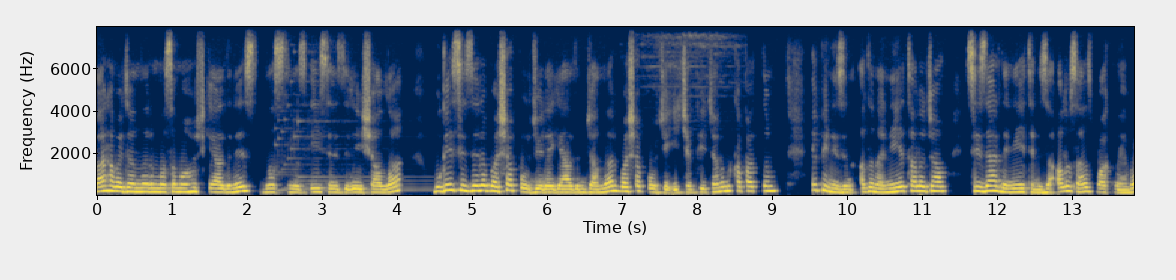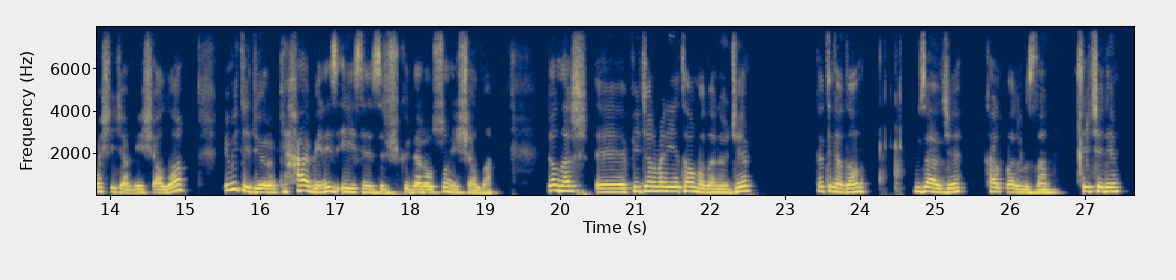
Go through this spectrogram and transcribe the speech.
Merhaba canlarım masama hoş geldiniz. Nasılsınız? İyisinizdir inşallah. Bugün sizlere Başak Burcu ile geldim canlar. Başak Burcu için fincanımı kapattım. Hepinizin adına niyet alacağım. Sizler de niyetinizi alırsanız bakmaya başlayacağım inşallah. Ümit ediyorum ki her biriniz iyisinizdir. Şükürler olsun inşallah. Canlar e, fincanıma niyet almadan önce Katina'dan güzelce kartlarımızdan seçelim.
